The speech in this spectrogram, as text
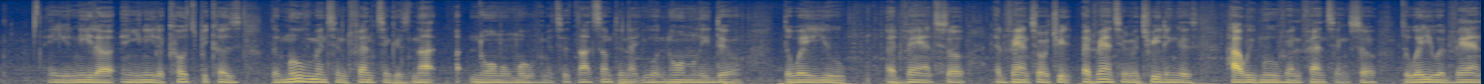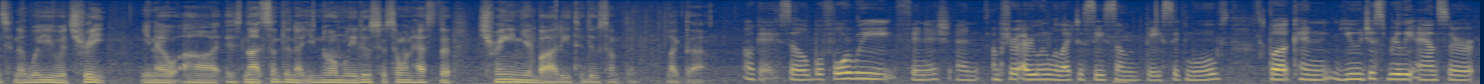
and you need a and you need a coach because the movements in fencing is not normal movements. It's not something that you would normally do. The way you advance, so advance or retreat, advance and retreating is how we move in fencing. So the way you advance and the way you retreat you know, uh, is not something that you normally do. So someone has to train your body to do something like that. Okay, so before we finish, and I'm sure everyone would like to see some basic moves, but can you just really answer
